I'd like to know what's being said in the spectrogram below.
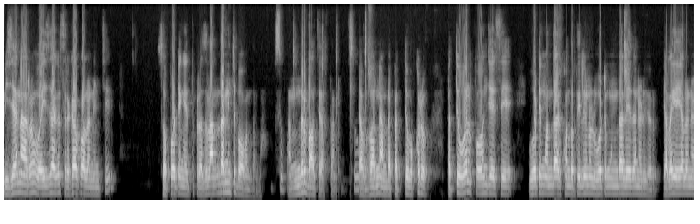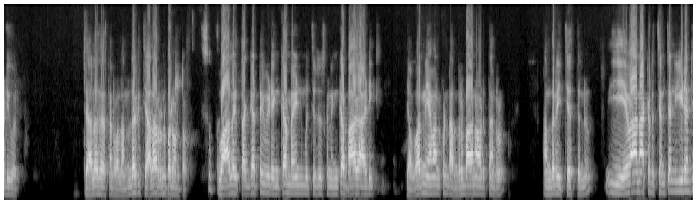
విజయనగరం వైజాగ్ శ్రీకాకుళం నుంచి సపోర్టింగ్ అయితే ప్రజలందరి నుంచి బాగుందమ్మా అందరూ బాగా చేస్తారు. ఎవరిని అండ ప్రతి ఒక్కరు ప్రతి ఒక్కరు ఫోన్ చేసి ఓటింగ్ ఉందా కొందరు తెలియని వాళ్ళు ఓటింగ్ ఉందా లేదా అని అడిగారు. ఎలా వేయాలని అడిగారు. చాలా చేస్తున్నారు. వాళ్ళందరికీ చాలా రుణపడి ఉంటాం. వాళ్ళకి తగ్గట్టు వీడు ఇంకా మైండ్ ముచ్చి చూసుకుని ఇంకా బాగా ఆడి ఎవరిని ఏమనుకుంటే అందరూ బాగా ఆడుతున్నారు అందరూ ఇచ్చేస్తాను ఏమైనా అక్కడ చిన్న చిన్న ఈడంటే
